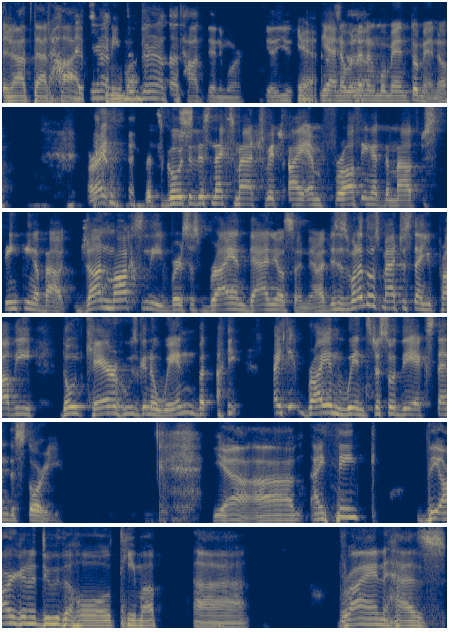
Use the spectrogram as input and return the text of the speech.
They're not that hot they're not, anymore. They're not that hot anymore. Yeah, you, yeah. Yeah, nawala uh, ng momentum eh, no? All right, let's go to this next match, which I am frothing at the mouth just thinking about. Jon Moxley versus Bryan Danielson. Uh, this is one of those matches that you probably don't care who's going to win, but I, I think Bryan wins just so they extend the story. Yeah, um, I think they are going to do the whole team up. Uh, Bryan has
